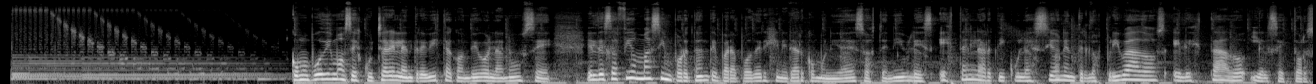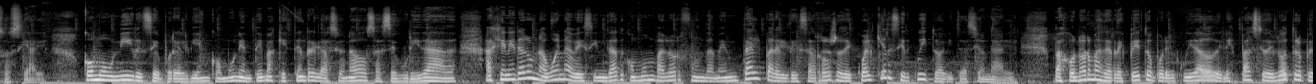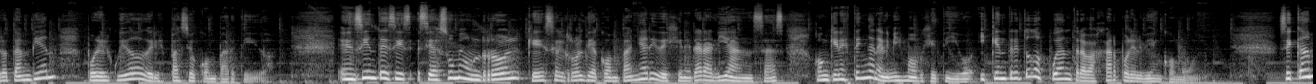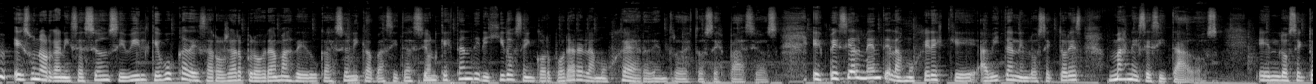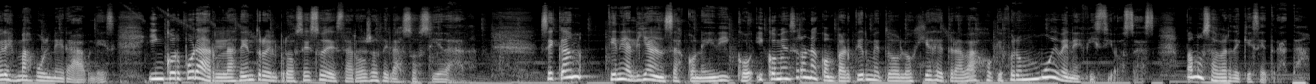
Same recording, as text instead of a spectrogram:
Como pudimos escuchar en la entrevista con Diego Lanuse, el desafío más importante para poder generar comunidades sostenibles está en la articulación entre los privados, el Estado y el sector social. Cómo unirse por el bien común en temas que estén relacionados a seguridad, a generar una buena vecindad como un valor fundamental para el desarrollo de cualquier circuito habitacional, bajo normas de respeto por el cuidado del espacio del otro, pero también por el cuidado del espacio compartido. En síntesis, se asume un rol que es el rol de acompañar y de generar alianzas con quienes tengan el mismo objetivo y que entre todos puedan trabajar por el bien común. SECAM es una organización civil que busca desarrollar programas de educación y capacitación que están dirigidos a incorporar a la mujer dentro de estos espacios, especialmente a las mujeres que habitan en los sectores más necesitados, en los sectores más vulnerables, incorporarlas dentro del proceso de desarrollo de la sociedad. SECAM tiene alianzas con EIDICO y comenzaron a compartir metodologías de trabajo que fueron muy beneficiosas. Vamos a ver de qué se trata.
